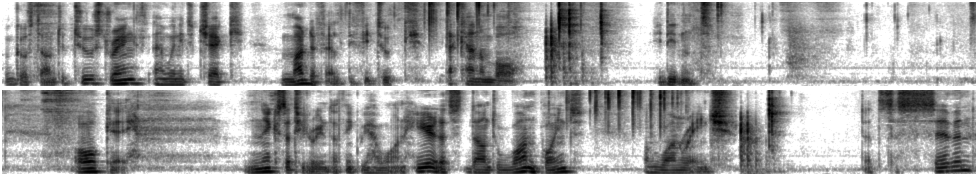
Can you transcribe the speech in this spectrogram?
who goes down to two strength, and we need to check Mardefelt if he took a cannonball. He didn't. Okay. Next artillery I think we have one here. That's down to one point on one range. That's a seven.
